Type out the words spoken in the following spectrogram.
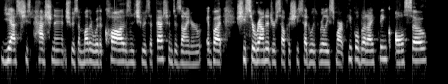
Yes, she's passionate. She was a mother with a cause and she was a fashion designer, eh, but she surrounded herself, as she said, with really smart people. But I think also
